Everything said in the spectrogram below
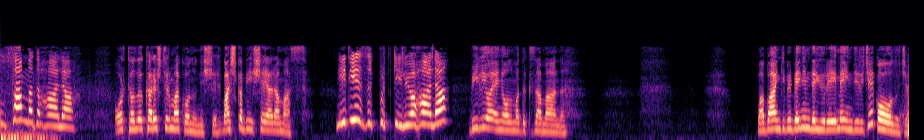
usanmadı hala. Ortalığı karıştırmak onun işi. Başka bir işe yaramaz. Ne diye zırt pırt geliyor hala? Biliyor en olmadık zamanı. Baban gibi benim de yüreğime indirecek o olacak.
